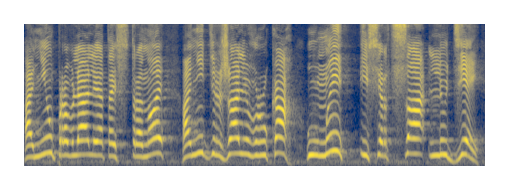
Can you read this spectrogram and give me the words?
Они управляли этой страной, они держали в руках умы и сердца людей –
